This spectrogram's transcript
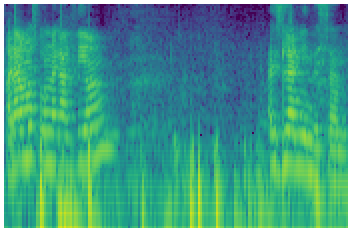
Ahora vamos con una canción. Island in the Sun.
